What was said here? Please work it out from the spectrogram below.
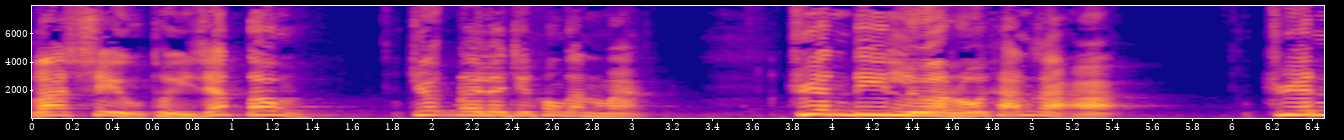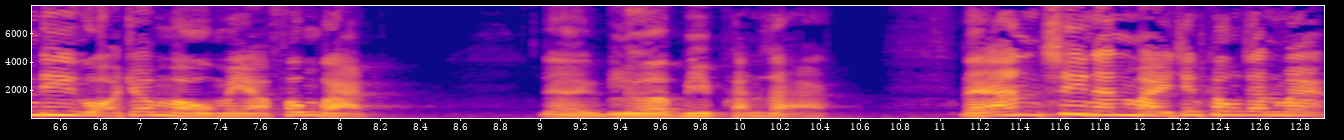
là xỉu thủy z tông trước đây lên trên không gian mạng. Chuyên đi lừa dối khán giả, chuyên đi gọi cho màu mè phong bạt để lừa bịp khán giả, để ăn xin ăn mày trên không gian mạng.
